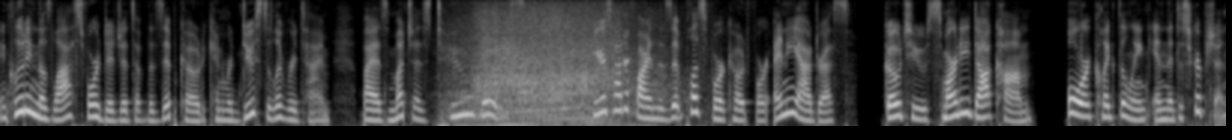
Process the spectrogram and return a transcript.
Including those last four digits of the zip code can reduce delivery time by as much as two days. Here's how to find the Zip plus 4 code for any address. Go to smarty.com or click the link in the description.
